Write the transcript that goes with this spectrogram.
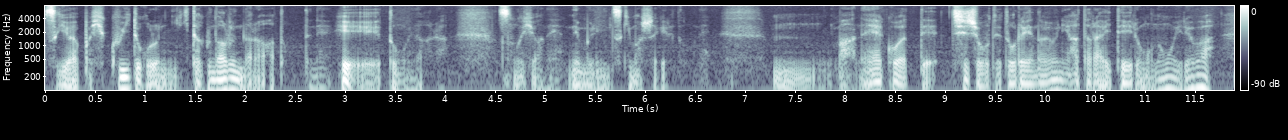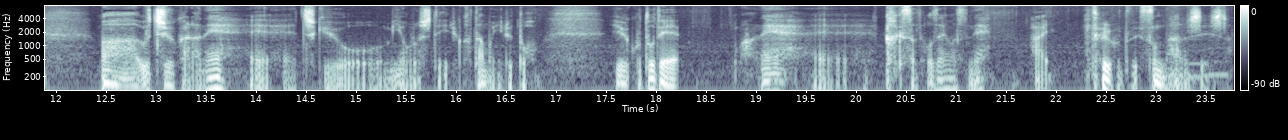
次はやっぱ低いところに行きたくなるんだなと思ってね。へえと思いながらその日はね眠りにつきましたけれどもね。うんまあねこうやって地上で奴隷のように働いている者もいればまあ宇宙からね、えー、地球を見下ろしている方もいるということでまあね、えー、格差でございますね。はい。ということでそんな話でした。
